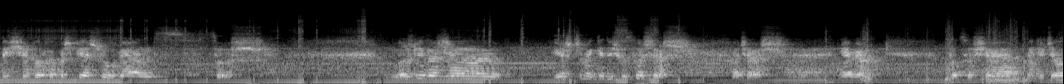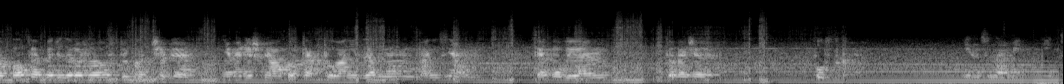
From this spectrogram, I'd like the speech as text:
byś się trochę pośpieszył, więc cóż, możliwe, że jeszcze mnie kiedyś usłyszysz, chociaż e, nie wiem. To, co się będzie działo potem, będzie zależało tylko od ciebie. Nie będziesz miał kontaktu ani ze mną, ani z nią. Jak mówiłem, to będzie pustka. Między nami nic.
